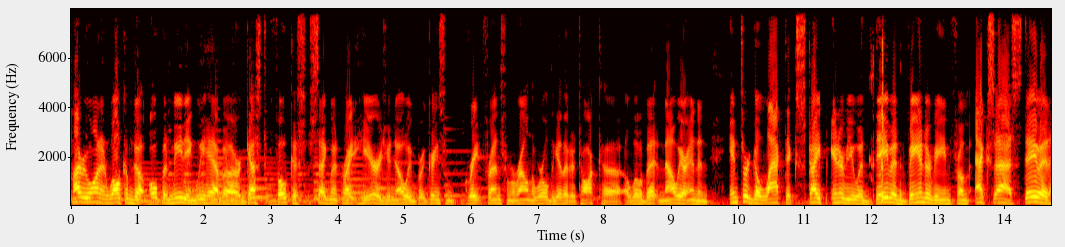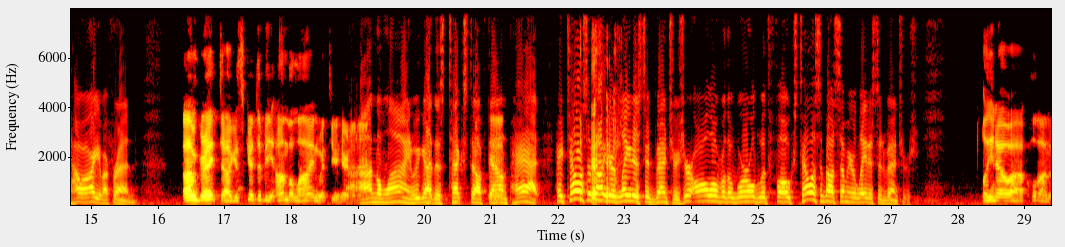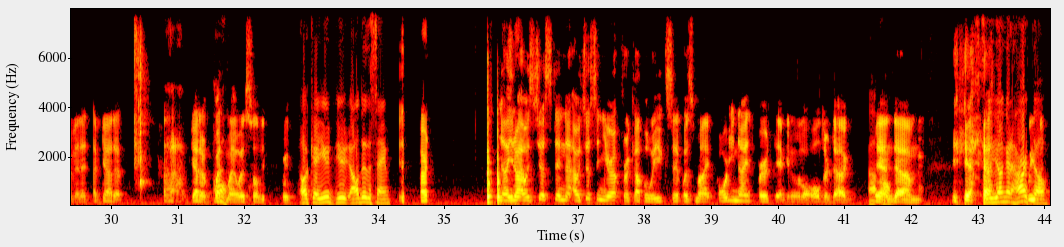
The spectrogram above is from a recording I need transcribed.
Hi, everyone, and welcome to Open Meeting. We have our guest focus segment right here. As you know, we bring some great friends from around the world together to talk uh, a little bit. And now we are in an intergalactic Skype interview with David Vanderveen from XS. David, how are you, my friend? I'm great, Doug. It's good to be on the line with you here today. On the line. We got this tech stuff down yeah. pat. Hey, tell us about your latest adventures. You're all over the world with folks. Tell us about some of your latest adventures. Well, you know, uh, hold on a minute. I've got to, uh, I've got to wet oh. my whistle. Okay, you, you, I'll do the same. No, you know, I was just in, I was just in Europe for a couple weeks. It was my 49th birthday. I'm getting a little older, Doug. Uh-oh. And um, yeah, still young at heart, we, though.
